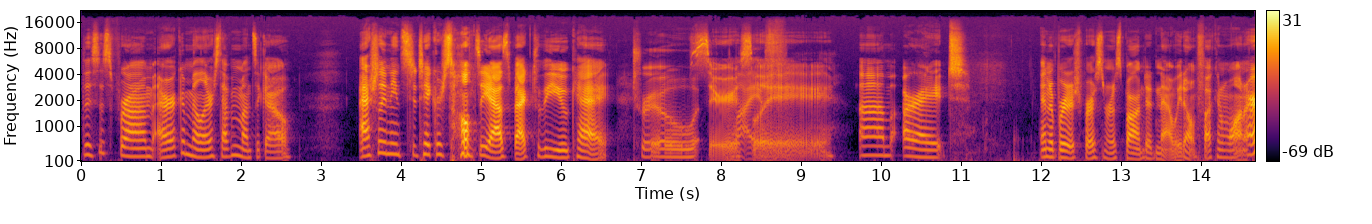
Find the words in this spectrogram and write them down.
this is from Erica Miller seven months ago. Ashley needs to take her salty ass back to the UK. True. Seriously. Um. All right. And a British person responded, "No, we don't fucking want her."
